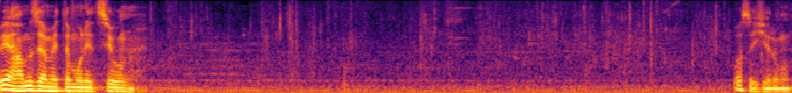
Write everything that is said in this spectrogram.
Wir haben es ja mit der Munition. Versicherung.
